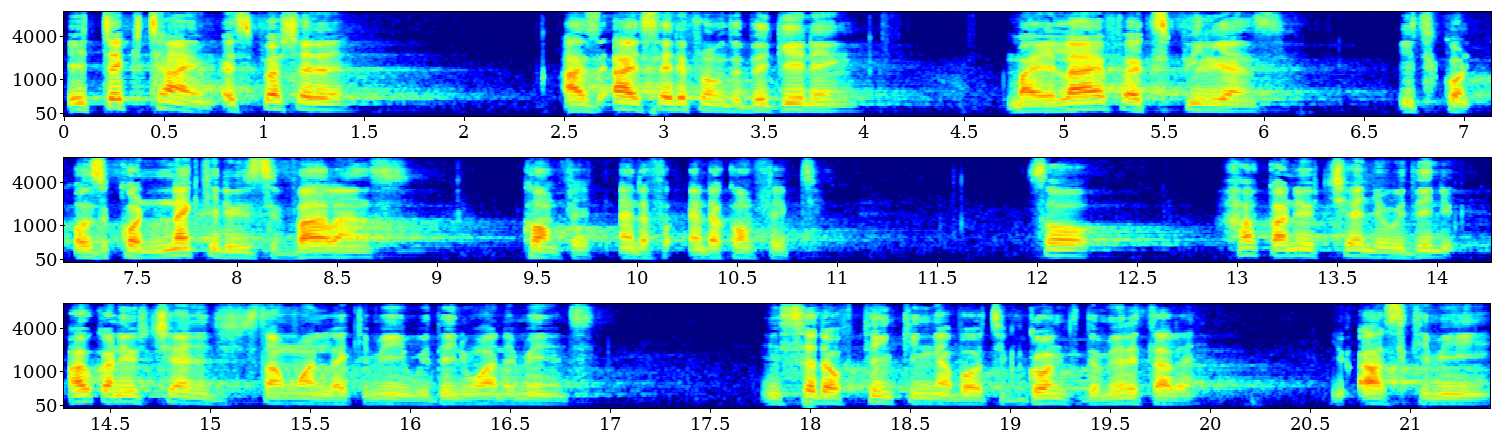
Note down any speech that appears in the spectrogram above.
It takes time, especially as I said from the beginning, my life experience it was connected with violence, conflict, and the, and the conflict. So, how can you change within? How can you change someone like me within one minute? Instead of thinking about going to the military, you ask me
